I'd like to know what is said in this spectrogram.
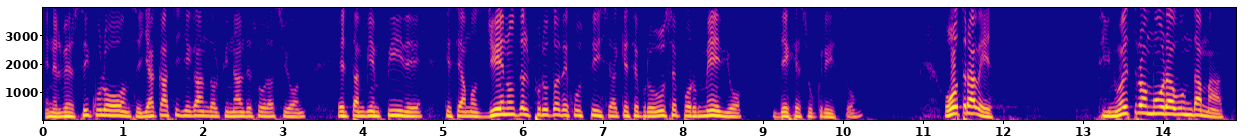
En el versículo 11, ya casi llegando al final de su oración, él también pide que seamos llenos del fruto de justicia que se produce por medio de Jesucristo. Otra vez, si nuestro amor abunda más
